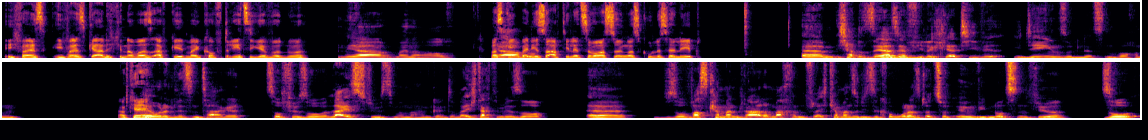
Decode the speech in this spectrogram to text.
ich weiß, ich weiß gar nicht genau, was abgeht. Mein Kopf dreht sich einfach nur. Ja, meine auch. Was ja, ging bei dir so ab die letzte Woche? Hast du irgendwas Cooles erlebt? Ähm, ich hatte sehr, sehr viele kreative Ideen so die letzten Wochen. Okay. Äh, oder die letzten Tage. So für so Livestreams, die man machen könnte. Weil ich dachte mir so, äh, so was kann man gerade machen? Vielleicht kann man so diese Corona-Situation irgendwie nutzen für so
